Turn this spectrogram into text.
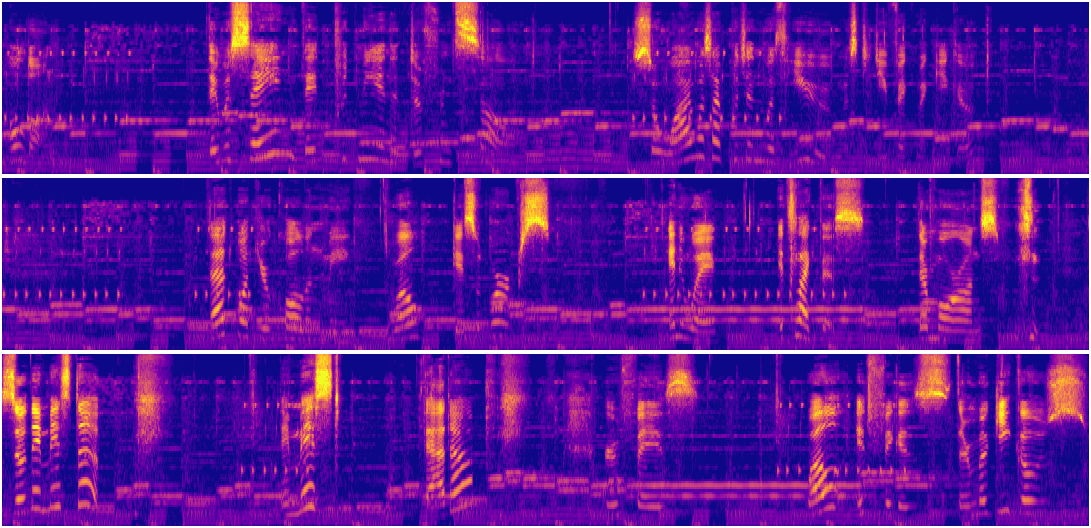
hold on. They were saying they'd put me in a different cell. So why was I put in with you, Mr. Defect Mogeko? That what you're calling me? Well, guess it works. Anyway, it's like this. They're morons. so they messed up. they messed that up? Her face. Well, it figures. They're Mogekos.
